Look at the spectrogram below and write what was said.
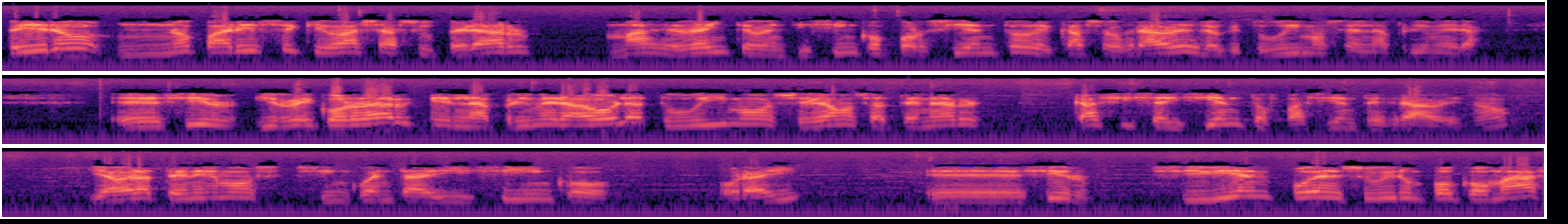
pero no parece que vaya a superar más de 20 o 25% de casos graves lo que tuvimos en la primera. Es decir, y recordar que en la primera ola tuvimos, llegamos a tener casi 600 pacientes graves, ¿no? Y ahora tenemos 55 por ahí. es decir, si bien pueden subir un poco más,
